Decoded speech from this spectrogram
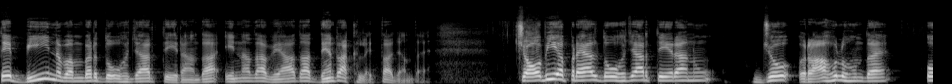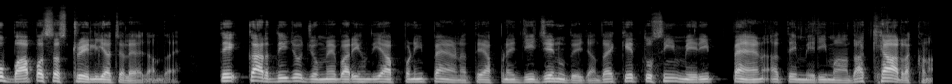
ਤੇ 20 ਨਵੰਬਰ 2013 ਦਾ ਇਹਨਾਂ ਦਾ ਵਿਆਹ ਦਾ ਦਿਨ ਰੱਖ ਲਿੱਤਾ ਜਾਂਦਾ ਹੈ। 24 ਅਪ੍ਰੈਲ 2013 ਨੂੰ ਜੋ ਰਾਹੁਲ ਹੁੰਦਾ ਹੈ, ਉਹ ਵਾਪਸ ਆਸਟ੍ਰੇਲੀਆ ਚਲਿਆ ਜਾਂਦਾ ਹੈ। ਤੇ ਘਰ ਦੀ ਜੋ ਜ਼ਿੰਮੇਵਾਰੀ ਹੁੰਦੀ ਹੈ ਆਪਣੀ ਭੈਣ ਅਤੇ ਆਪਣੇ ਜੀਜੇ ਨੂੰ ਦੇ ਜਾਂਦਾ ਹੈ ਕਿ ਤੁਸੀਂ ਮੇਰੀ ਭੈਣ ਅਤੇ ਮੇਰੀ ਮਾਂ ਦਾ ਖਿਆਲ ਰੱਖਣਾ।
